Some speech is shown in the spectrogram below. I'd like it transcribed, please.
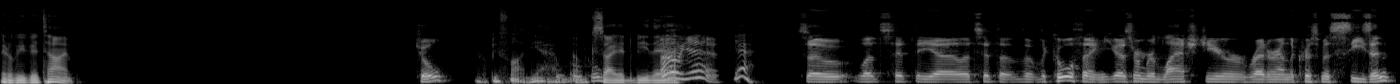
It'll be a good time. Cool. It'll be fun. Yeah, Cool, I'm, cool, I'm cool. excited to be there. Oh yeah, Yeah. So let's hit the uh, let's hit the, the the cool thing. You guys remember last year, right around the Christmas season,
